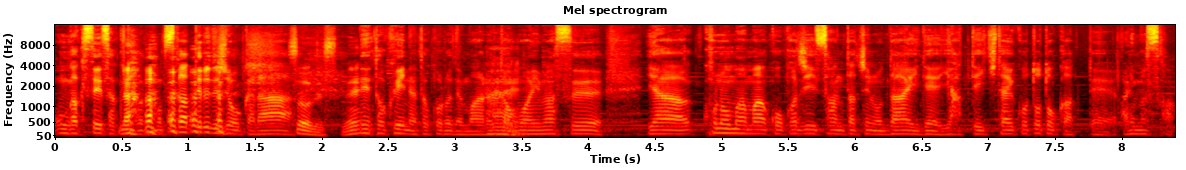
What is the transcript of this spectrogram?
音楽制作とかも使ってるでしょうから そうですね、ね、得意なところでもあると思います、はい、いやこのままココジーさんたちの代でやっていきたいこととかってありますか？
